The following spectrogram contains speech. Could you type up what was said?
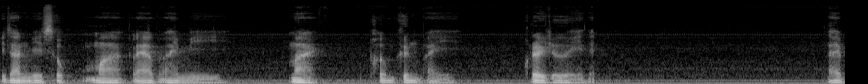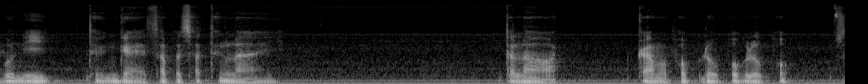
ที่ท่านมีสุขมากแล้วก็ให้มีมากเพิ่มขึ้นไปเรื่อยๆได้บุญนี้ถึงแก่สรรพสัตว์ทั้งหลาย ตลอดกามาพบโลกพบโลกพบแส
